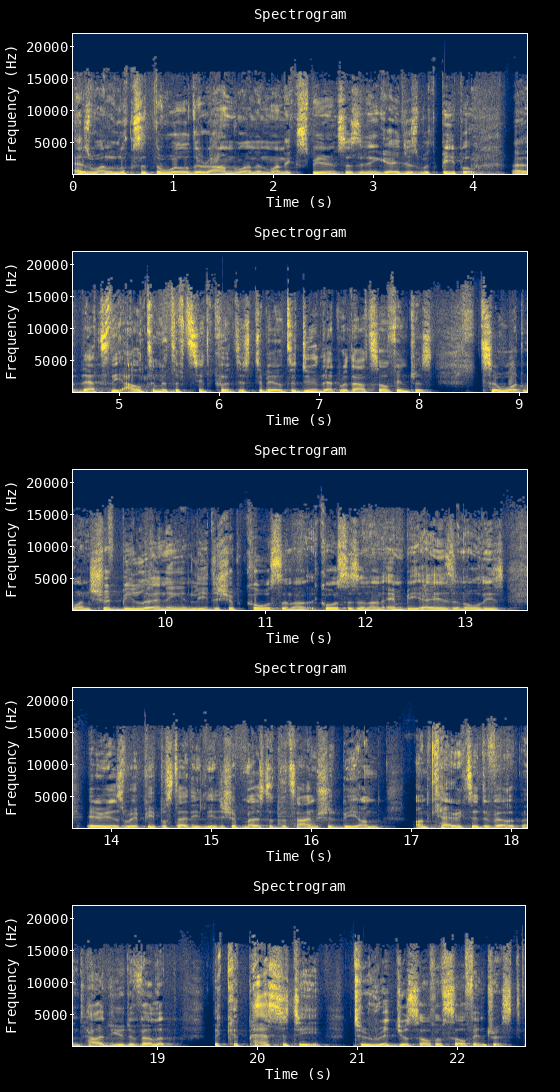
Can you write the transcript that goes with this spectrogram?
as one looks at the world around one and one experiences and engages with people. Uh, that's the ultimate of tzidkut, is to be able to do that without self interest. So what one should be learning in leadership course and on, courses and on MBAs and all these areas where people study leadership, most of the time should be on, on character development. How do you develop the capacity to rid yourself of self-interest.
